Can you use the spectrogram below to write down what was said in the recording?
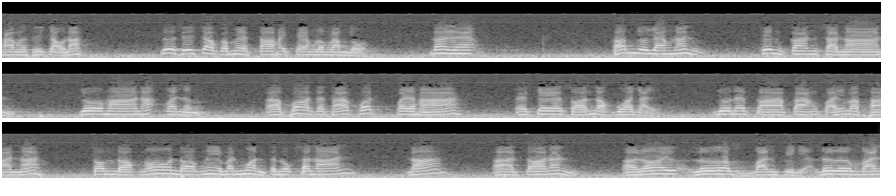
คางฤาษีเจ้านะฤาษีเจ้าก็เมตตาให้แปลงลวงลังอยู่นั่นแหละทำอยู่อย่างนั้น เช่นการสนาน โยมานะวันหนึ่งพ่อตถาคตไปหาเกสรดอกบัวใหญ่ อยู่ในป่ากลางป่าหิมาพานนะสมดอกโน้นดอกนี่มันม่วนสนุกสนานนะอะตอนนั้นเลยลืมวันปีเดียหรือลืมวัน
